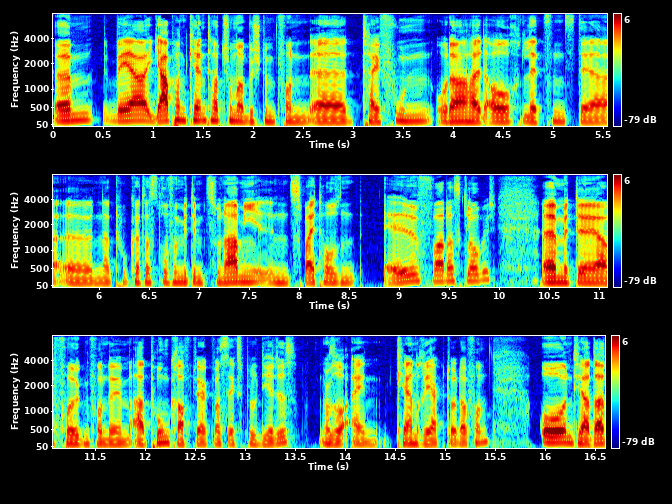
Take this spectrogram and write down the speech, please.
Ähm, wer Japan kennt, hat schon mal bestimmt von äh, Taifunen oder halt auch letztens der äh, Naturkatastrophe mit dem Tsunami in 2000 2011 war das, glaube ich, äh, mit der Folgen von dem Atomkraftwerk, was explodiert ist. Also ein Kernreaktor davon. Und ja, da,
